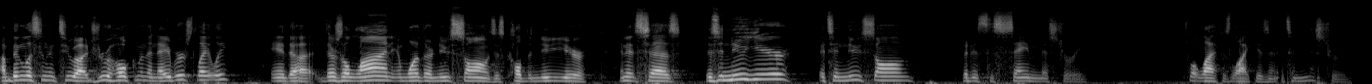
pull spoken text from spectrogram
I've been listening to uh, Drew Holcomb and the Neighbors lately, and uh, there's a line in one of their new songs. It's called The New Year, and it says, It's a new year, it's a new song, but it's the same mystery. That's what life is like, isn't it? It's a mystery.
